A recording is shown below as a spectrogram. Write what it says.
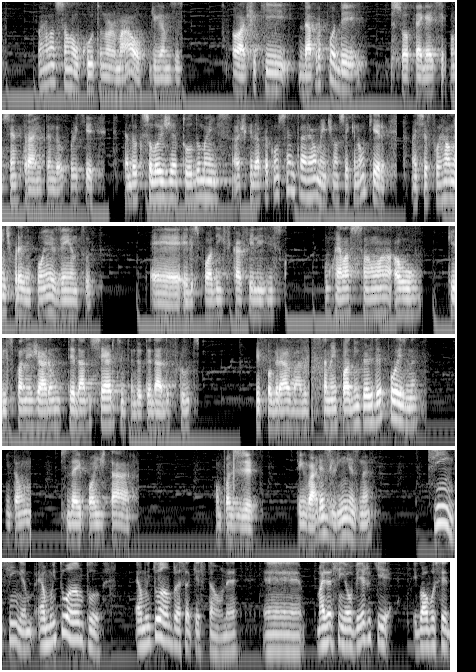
Com relação ao culto normal, digamos assim, eu acho que dá para poder a pessoa pegar e se concentrar, entendeu? Porque doxologia é tudo, mas acho que dá para concentrar realmente, não sei que não queira. Mas se for realmente, por exemplo, um evento, é, eles podem ficar felizes com relação ao que eles planejaram ter dado certo, entendeu? Ter dado frutos. Se for gravado, eles também podem ver depois, né? Então, isso daí pode estar como pode dizer, tem várias linhas, né? Sim, sim, é, é muito amplo. É muito amplo essa questão, né? É, mas assim, eu vejo que, igual você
